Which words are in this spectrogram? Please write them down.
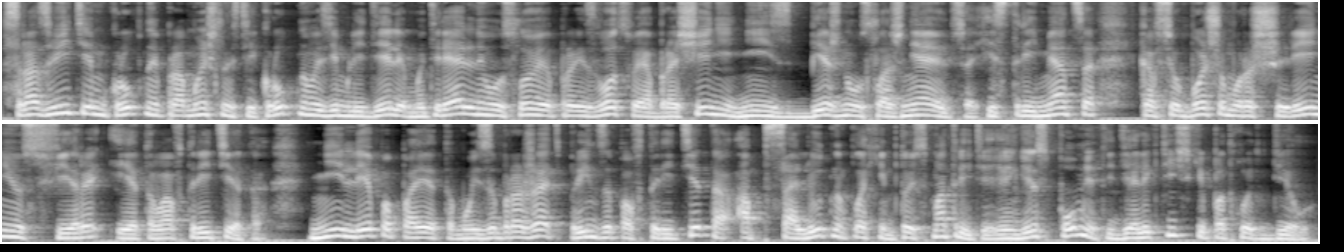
С развитием крупной промышленности, крупного земледелия материальные условия производства и обращения неизбежно усложняются и стремятся ко все большему расширению сферы этого авторитета. Нелепо поэтому изображать принцип авторитета абсолютно плохим. То есть, смотрите, Энгельс помнит и диалектический подход к делу.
